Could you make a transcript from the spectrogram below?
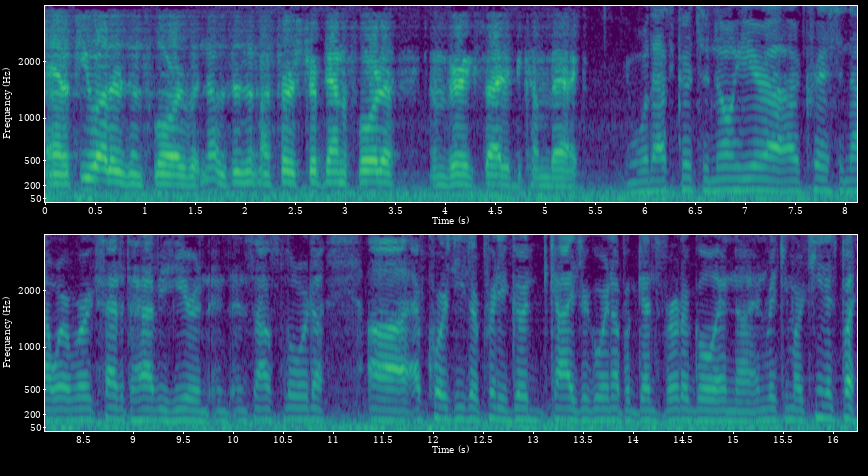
and a few others in Florida, but no, this isn't my first trip down to Florida. I'm very excited to come back. Well, that's good to know here, uh, Chris. And now we're, we're excited to have you here in, in, in South Florida. Uh, of course, these are pretty good guys you're going up against Vertigo and, uh, and Ricky Martinez. But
